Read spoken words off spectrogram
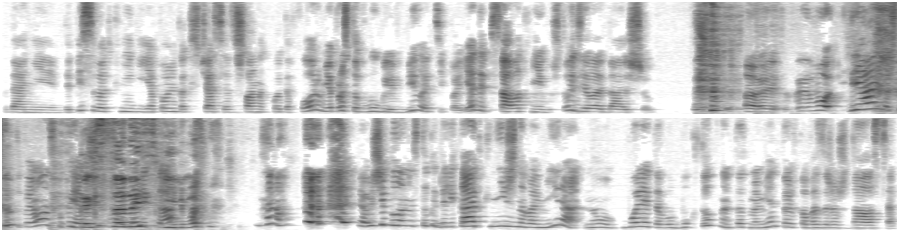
когда они дописывают книги. Я помню, как сейчас я зашла на какой-то форум, я просто в гугле вбила, типа, я дописала книгу, что делать дальше? А, вот, реально, чтобы ты понимала, насколько я... Как сцена из фильма. Я вообще была настолько далека от книжного мира, но более того, букток на тот момент только возрождался.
